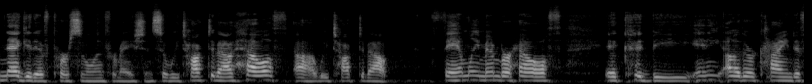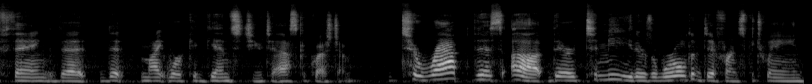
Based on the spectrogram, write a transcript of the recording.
negative personal information. So, we talked about health, uh, we talked about family member health it could be any other kind of thing that, that might work against you to ask a question. To wrap this up, there to me, there's a world of difference between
